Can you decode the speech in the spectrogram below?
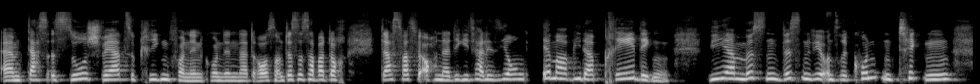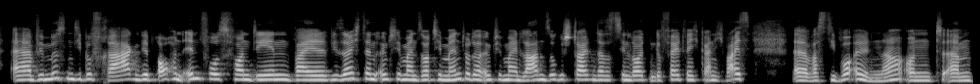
Ähm, das ist so schwer zu kriegen von den Kundinnen da draußen. Und das ist aber doch das, was wir auch in der Digitalisierung immer wieder predigen. Wir müssen wissen, wie unsere Kunden ticken. Äh, wir müssen die befragen. Wir brauchen Infos von denen, weil wie soll ich denn irgendwie mein Sortiment oder irgendwie meinen Laden so gestalten, dass es den Leuten gefällt, wenn ich gar nicht weiß, äh, was die wollen. Ne? Und ähm,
